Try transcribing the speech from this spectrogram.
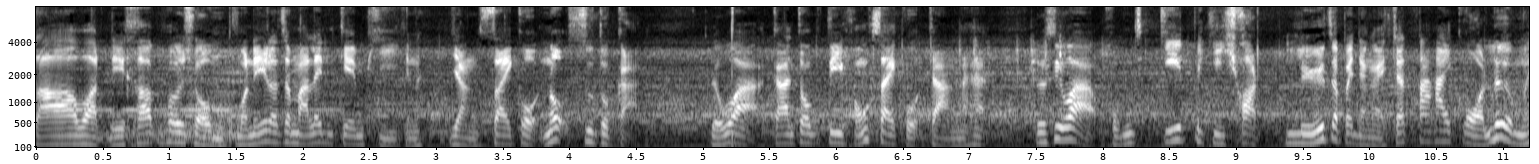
สวัสดีครับท่านผู้ชม วันนี้เราจะมาเล่นเกมผีกันนะ อย่างไซโกโนซูโตกะ หรือว่าการโจมตีของไซโกจังนะฮะ ดูซิว่าผมจะกรีดไปกี่ช็อต หรือจะเป็นยังไง จะตายก่อนเริ่มไหม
